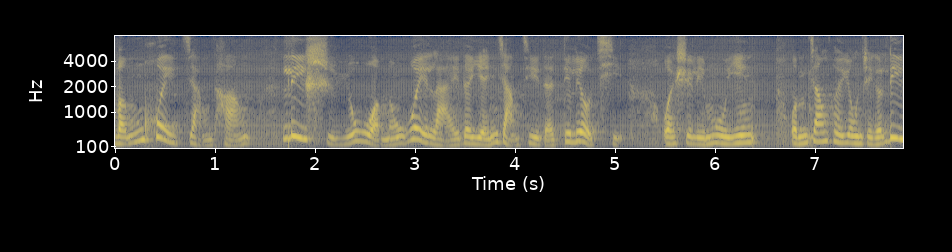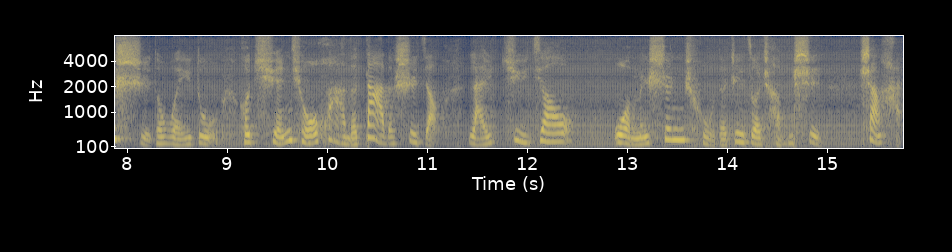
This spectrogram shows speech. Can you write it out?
文汇讲堂《历史与我们未来》的演讲季的第六期。我是林木英。我们将会用这个历史的维度和全球化的大的视角来聚焦我们身处的这座城市——上海，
